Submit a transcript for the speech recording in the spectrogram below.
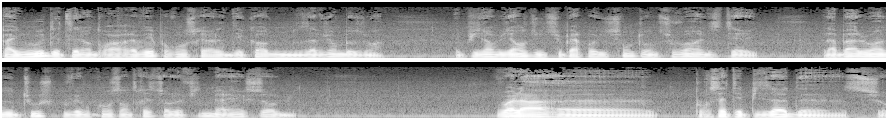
Pinewood était l'endroit rêvé pour construire les décors dont nous avions besoin. Et puis l'ambiance d'une superproduction tourne souvent à l'hystérie. Là-bas, loin de tout, je pouvais me concentrer sur le film et rien que sur lui. Voilà, euh, pour cet épisode euh, sur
